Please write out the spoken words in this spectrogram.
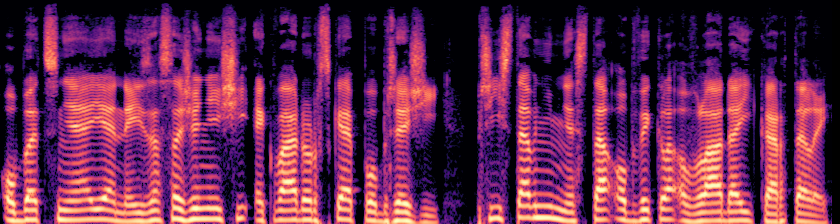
Obecně je nejzasaženější ekvádorské pobřeží. Přístavní města obvykle ovládají kartely.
